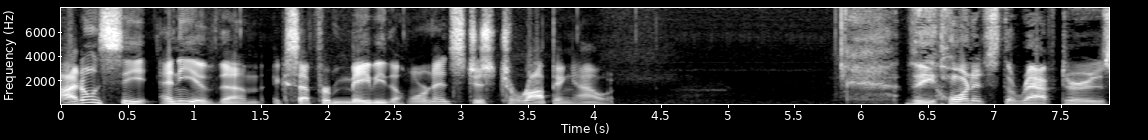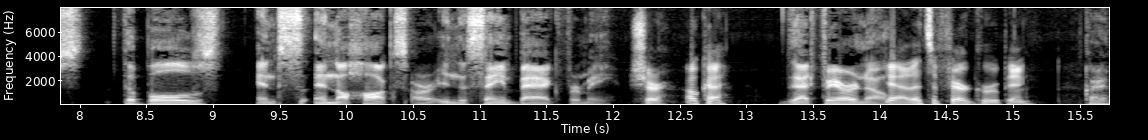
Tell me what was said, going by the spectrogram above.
I don't see any of them except for maybe the Hornets just dropping out. the Hornets, the Raptors, the Bulls, and and the Hawks are in the same bag for me. Sure. Okay. Is that fair or no? Yeah, that's a fair grouping. Okay.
